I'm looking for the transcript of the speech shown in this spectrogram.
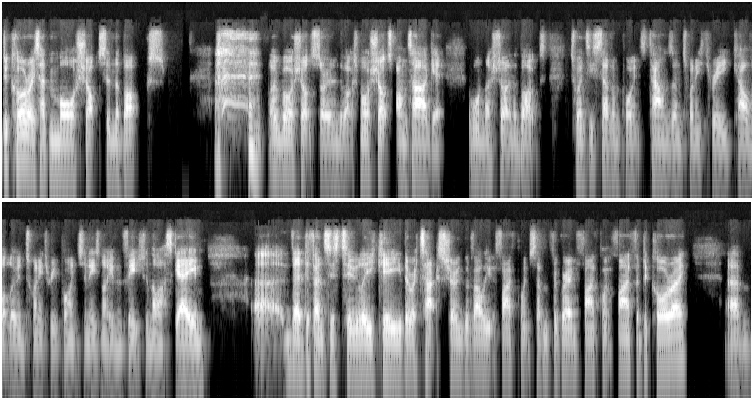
Doucouré's had more shots in the box. more shots, sorry, in the box. More shots on target. One less shot in the box. 27 points. Townsend, 23. Calvert Lewin, 23 points. And he's not even featured in the last game. Uh, their defense is too leaky. Their attacks showing good value at 5.7 for Gray and 5.5 for Doucouré. Um,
